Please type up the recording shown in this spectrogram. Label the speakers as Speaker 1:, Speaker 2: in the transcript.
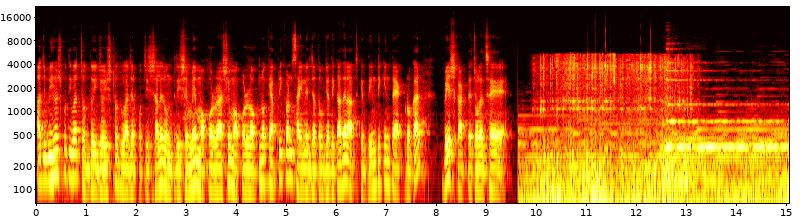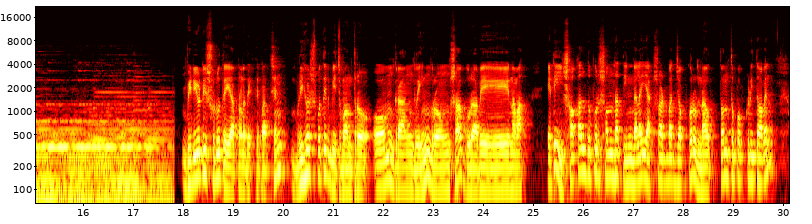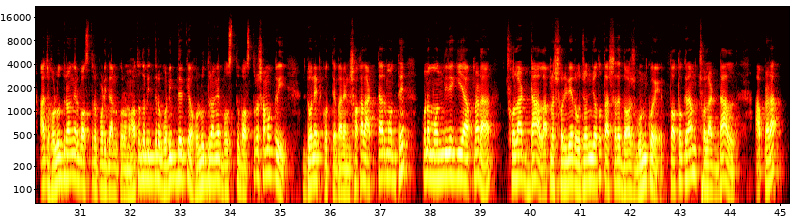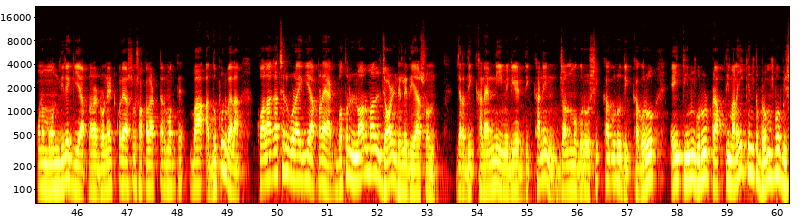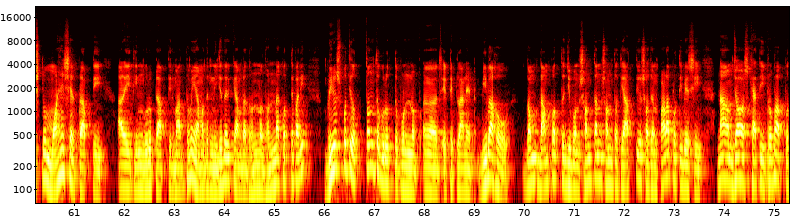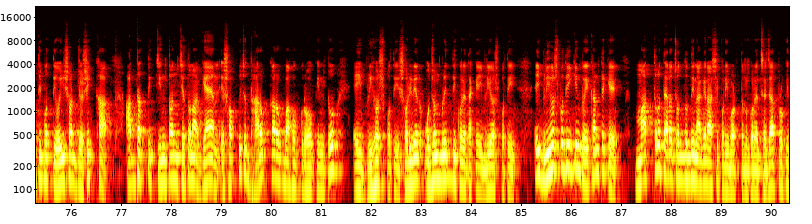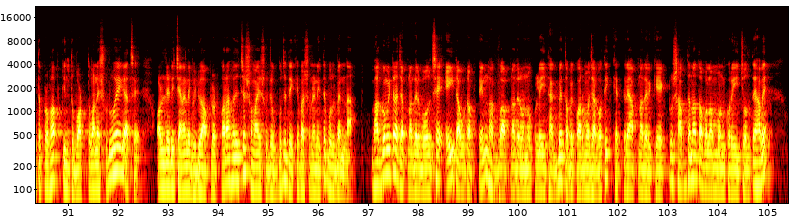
Speaker 1: আজ বৃহস্পতিবার চোদ্দই জ্যৈষ্ঠ দু হাজার পঁচিশ সালের উনত্রিশে মে মকর রাশি, মকর লগ্ন, ক্যাপ্রিকন, সাইনের জাতক জাতিকাদের আজকের দিনটি কিন্তু এক প্রকার বেশ কাটতে চলেছে। ভিডিওটি শুরুতেই আপনারা দেখতে পাচ্ছেন বৃহস্পতির বীজ মন্ত্র। ওম গ্রাং গ্রিং গ্রং স গুরাবে নামা। এটি সকাল দুপুর সন্ধ্যা তিন বেলায় একশো আটবার জপ করুন, না অত্যন্ত উপকৃত হবেন। আজ হলুদ রঙের বস্ত্র পরিধান করুন। হতদরিদ্র গরিবদেরকে হলুদ রঙের বস্তু, বস্ত্র সামগ্রী ডোনেট করতে পারেন। সকাল আটটার মধ্যে কোনো মন্দিরে গিয়ে আপনারা ছোলার ডাল, আপনার শরীরের ওজন যত, তার সাথে দশ গুণ করে তত গ্রাম ছোলার ডাল আপনারা কোনো মন্দিরে গিয়ে আপনারা ডোনেট করে আসুন সকাল আটটার মধ্যে। বা দুপুরবেলা কলা গাছের গোড়ায় গিয়ে আপনারা এক বোতল নর্মাল জল ঢেলে দিয়ে আসুন। যারা দীক্ষা নেননি ইমিডিয়েট দীক্ষা নিন, জন্মগুরু, শিক্ষাগুরু, দীক্ষাগুরু, এই তিন গুরুর প্রাপ্তি মানেই কিন্তু ব্রহ্ম, বিষ্ণু, মহেশের প্রাপ্তি। আর এই তিন গুরু প্রাপ্তির মাধ্যমেই আমাদের নিজেদেরকে আমরা ধন্য ধন্যা করতে পারি। বৃহস্পতি অত্যন্ত গুরুত্বপূর্ণ একটি প্ল্যানেট বিবাহ। দাম্পত্য জীবন, সন্তান, সন্ততি, আত্মীয় স্বজন, পাড়া প্রতিবেশী, নাম, যশ, খ্যাতি, প্রভাব, প্রতিপত্তি, ঐশ্বর্য, শিক্ষা, আধ্যাত্মিক চিন্তন, চেতনা, জ্ঞান, এ সব কিছু ধারক কারক বাহক গ্রহ কিন্তু এই বৃহস্পতি। শরীরের ওজন বৃদ্ধি করে থাকে এই বৃহস্পতি। এই বৃহস্পতি কিন্তু এখান থেকে মাত্র তেরো চোদ্দ দিন আগে রাশি পরিবর্তন করেছে, যার প্রকৃত প্রভাব কিন্তু বর্তমানে শুরু হয়ে গেছে। অলরেডি চ্যানেলে ভিডিও আপলোড করা হয়েছে, সময় সুযোগ বুঝে দেখে বা শুনে নিতে ভুলবেন না। ভাগ্যমিটার আজ আপনাদের বলছে এইট আউট অফ টেন ভাগ্য আপনাদের অনুকূলেই থাকবে। তবে কর্মজাগতিক ক্ষেত্রে আপনাদেরকে একটু সাবধানতা অবলম্বন করেই চলতে হবে।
